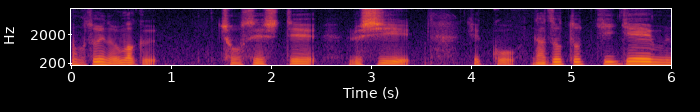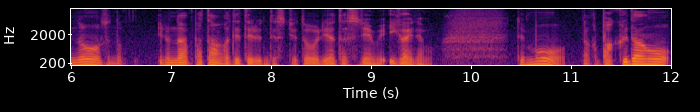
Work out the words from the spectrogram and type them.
なんかそういうのうまく調整してるし結構謎解きゲームのそのいろんなパターンが出てるんですけどリアタスゲーム以外でも。でもなんか爆弾を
